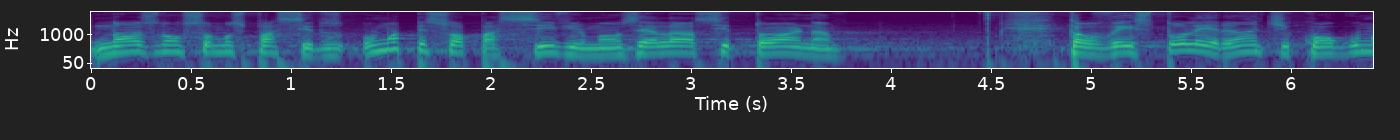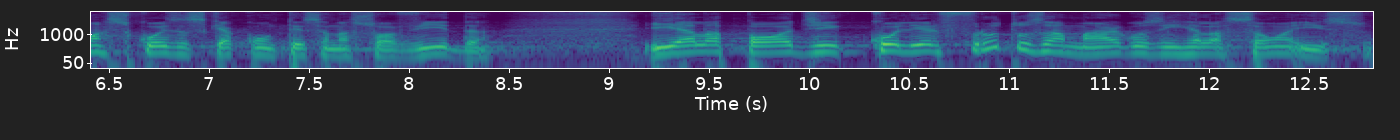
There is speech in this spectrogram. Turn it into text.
Nós não somos passivos. Uma pessoa passiva, irmãos, ela se torna talvez tolerante com algumas coisas que aconteçam na sua vida, e ela pode colher frutos amargos em relação a isso.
